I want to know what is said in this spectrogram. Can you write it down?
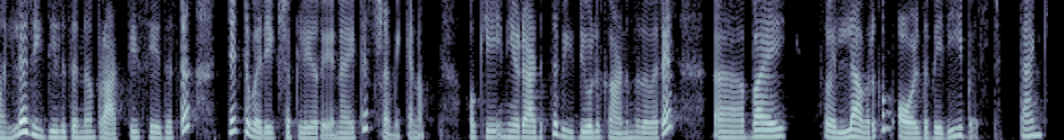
നല്ല രീതിയിൽ തന്നെ പ്രാക്ടീസ് ചെയ്തിട്ട് നെറ്റ് പരീക്ഷ ക്ലിയർ ചെയ്യാനായിട്ട് ശ്രമിക്കണം. ഓക്കെ. ഇനി ഒരു അടുത്ത വീഡിയോയിൽ കാണുന്നത് വരെ ബൈ. സോ എല്ലാവർക്കും all the very best thank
